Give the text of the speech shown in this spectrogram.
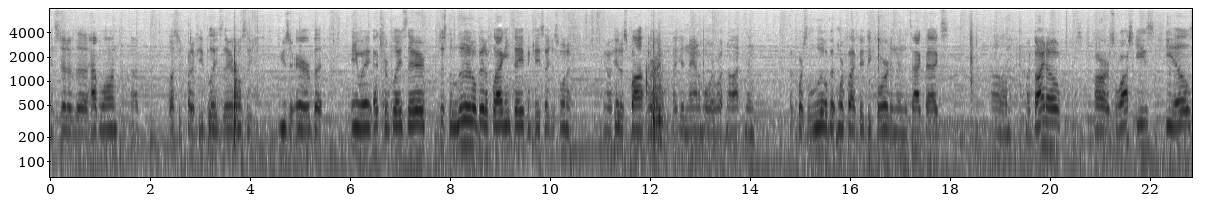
instead of the Havalon. I busted quite a few blades there, mostly user error, but anyway, extra blades there. Just a little bit of flagging tape in case I just want to, you know, hit a spot where I, I hit an animal or whatnot. And then, of course, a little bit more 550 cord and then the tag bags. Um, my bino are Swarovskis ELs,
